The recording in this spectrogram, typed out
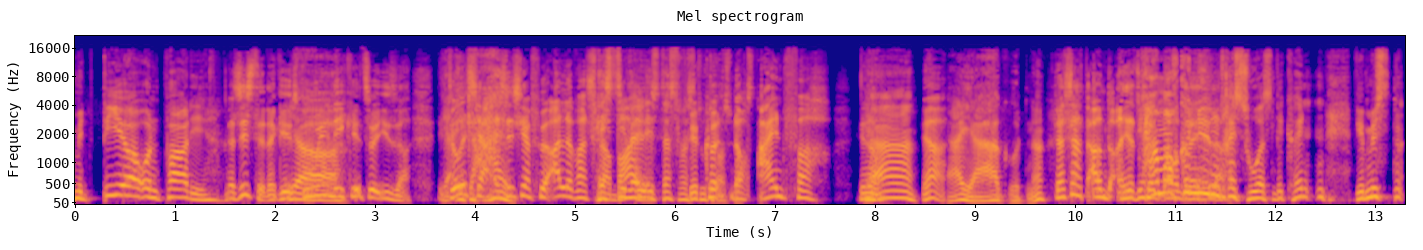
mit Bier und Party. Das ist ja, da gehst Ja. du hin, ich gehe zur Isar. Ja, so ist ja, egal. es ist ja für alle was Festival dabei. ist das, was wir du könnten doch einfach, genau. Ja, ja. ja, ja, gut, ne? Das sagt, und jetzt Wir haben auch genügend Andrea. Ressourcen. Wir könnten, wir müssten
